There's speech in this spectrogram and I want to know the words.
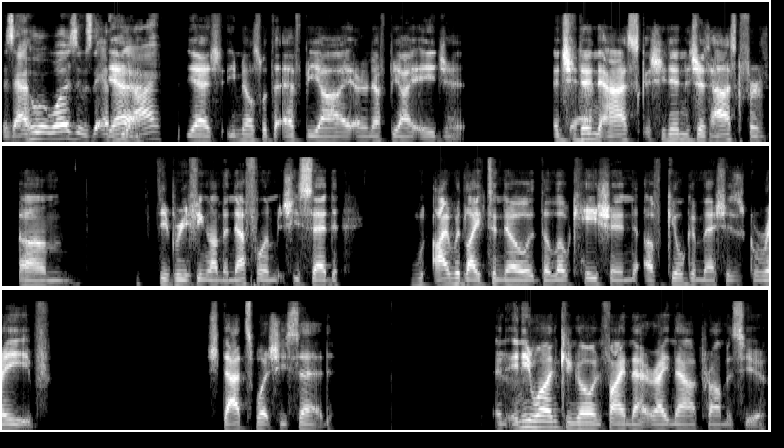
Is that who it was? It was the FBI? Yeah. Yeah, she emails with the FBI or an FBI agent. And she Yeah. didn't ask, she didn't just ask for um debriefing on the Nephilim. She said, I would like to know the location of Gilgamesh's grave. That's what she said. And hmm. anyone can go and find that right now, I promise you.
